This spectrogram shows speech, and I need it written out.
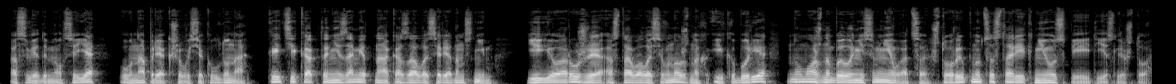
— осведомился я у напрягшегося колдуна. Кэти как-то незаметно оказалась рядом с ним. Ее оружие оставалось в ножнах и кобуре, но можно было не сомневаться, что рыпнуться старик не успеет, если что.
